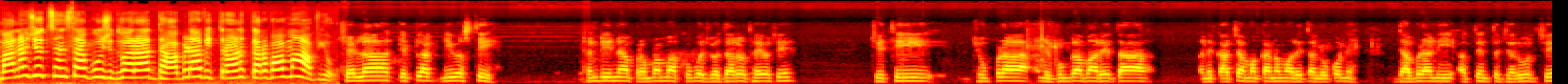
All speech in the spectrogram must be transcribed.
માનવજ્યોત સંસ્થા ભુજ દ્વારા ધાબળા વિતરણ કરવામાં આવ્યું. છેલ્લા કેટલાક દિવસથી ઠંડીના પ્રમાણમાં ખૂબ જ વધારો થયો છે, જેથી ઝૂંપડા અને ભૂંગામાં રહેતા અને કાચા મકાનોમાં રહેતા લોકોને ધાબળાની અત્યંત જરૂર છે.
